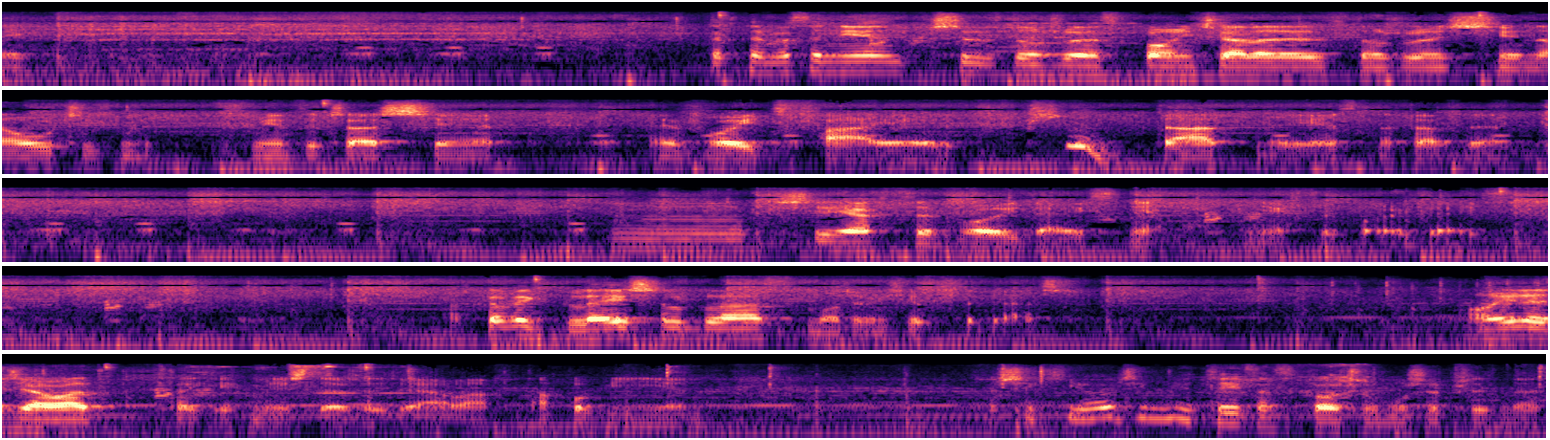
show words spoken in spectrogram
Ej. Tak naprawdę nie wiem, czy zdążyłem wspomnieć, ale zdążyłem się nauczyć w międzyczasie Void Fire. Przydatny jest naprawdę. Hmm, czy ja chcę Void Ice? Nie, nie chcę Void Ice. Aczkolwiek Glacial Blast może mi się przydać. O ile działa tak jak myślę, że działa, a powinien. Jaki chodzi mnie tutaj zaskoczył, muszę przyznać.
